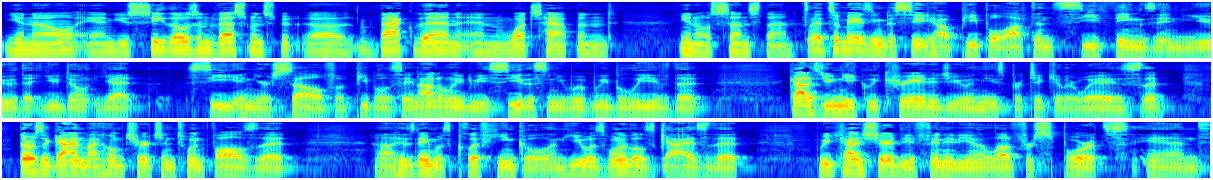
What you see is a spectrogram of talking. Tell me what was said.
Yeah. You know, and you see those investments uh, back then and what's happened you know since then it's amazing to see how people often see things in you that you don't yet see in yourself of people that say not only do we see this in you but we believe that god has uniquely created you in these particular ways that there was a guy in my home church in twin falls that uh, his name was cliff hinkle and he was one of those guys that we kind of shared the affinity and a love for sports and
